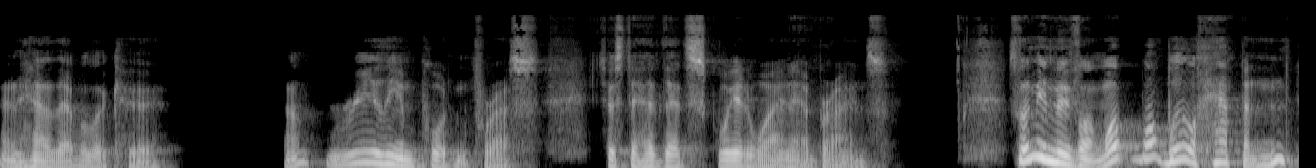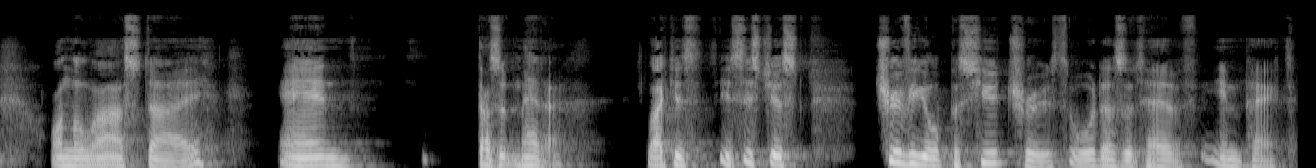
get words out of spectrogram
and how that will occur. Really important for us just to have that squared away in our brains. So let me move on. What, what will happen on the last day and does it matter? Like, is, is this just trivial pursuit truth or does it have impact?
